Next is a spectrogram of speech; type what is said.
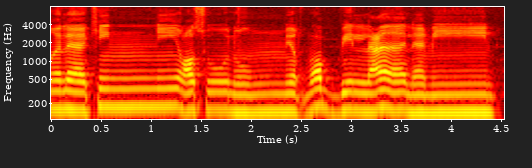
ولكني رسول من رب العالمين۔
